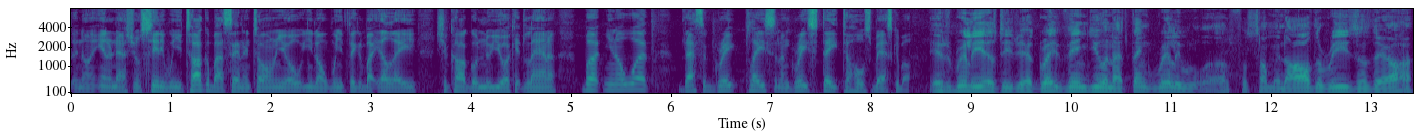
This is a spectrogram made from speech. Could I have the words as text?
you know, an international city when you talk about San Antonio, you know, when you think about LA, Chicago, New York, Atlanta. But you know what? That's a great place and a great state to host basketball. It really is, DJ, a great venue. And I think really uh, for some of all the reasons there are,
